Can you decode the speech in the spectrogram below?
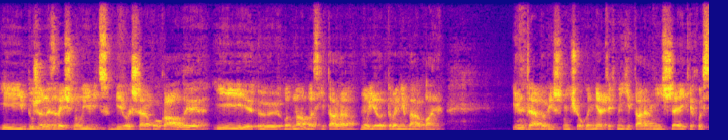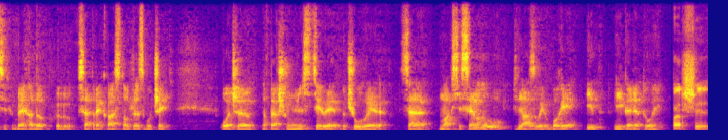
І дуже незвично уявіть собі лише вокали і е, одна бас-гітара, ну і електронні барабани. І не треба більше нічого, ніяких ні гітар, ні ще якихось вигадок. е, Все прекрасно вже звучить. Отже, на першому місці ви почули це Максі Сингл під назвою Боги від лікаря Торі. Перше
